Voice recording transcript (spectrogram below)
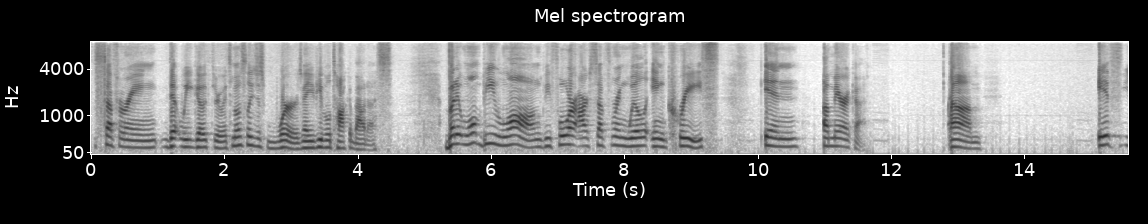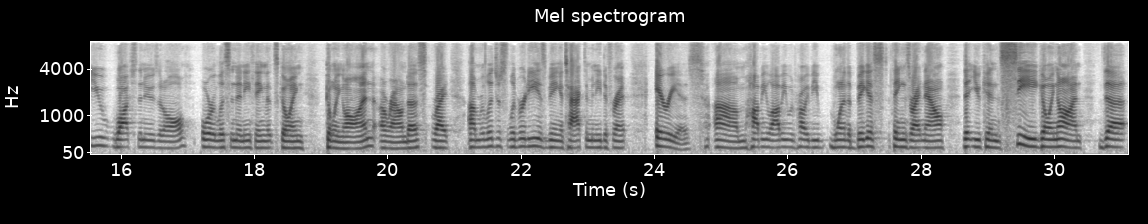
suffering that we go through. It's mostly just words. Maybe people talk about us. But it won't be long before our suffering will increase in America. Um, if you watch the news at all or listen to anything that's going going on around us, right? Um, religious liberty is being attacked in many different areas. Um, Hobby Lobby would probably be one of the biggest things right now that you can see going on. The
